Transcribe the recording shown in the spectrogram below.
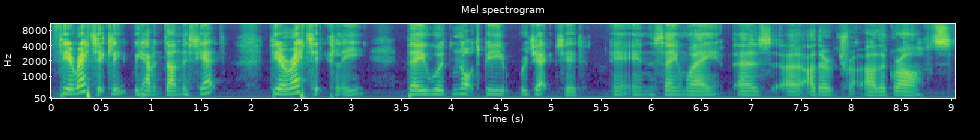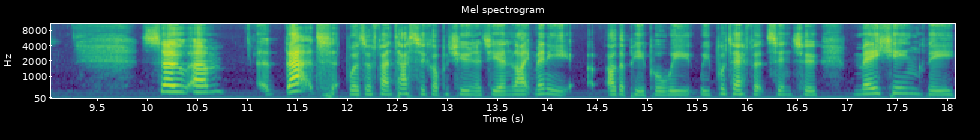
theoretically, we haven't done this yet, theoretically, they would not be rejected in, the same way as uh, other other grafts. So um, that was a fantastic opportunity, and like many other people, we we put efforts into making the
